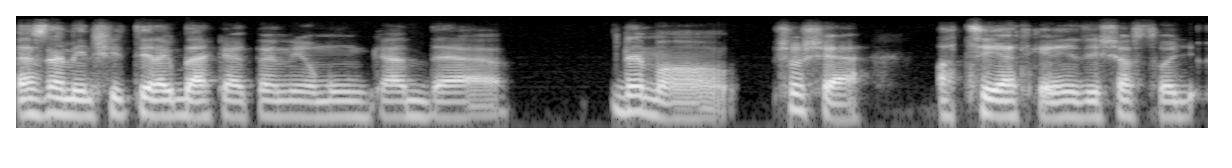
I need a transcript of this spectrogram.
ez nem én is itt tényleg be kell tenni a munkát, de nem a, sose a célt kell nézni, és azt, hogy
